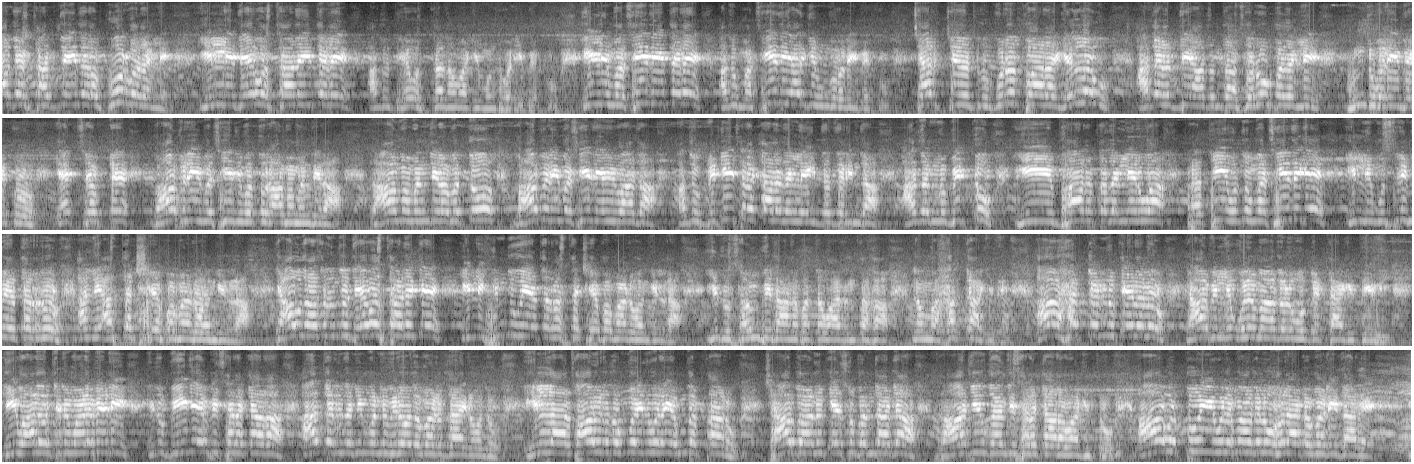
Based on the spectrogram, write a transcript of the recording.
ಆಗಸ್ಟ್ ಹದಿನೈದರ ಪೂರ್ವದಲ್ಲಿ ಇಲ್ಲಿ ದೇವಸ್ಥಾನ ಇದ್ದರೆ ಅದು ದೇವಸ್ಥಾನವಾಗಿ ಮುಂದುವರಿಬೇಕು. ಇಲ್ಲಿ ಮಸೀದಿ ಇದ್ದರೆ ಅದು ಮಸೀದಿಯಾಗಿ ಮುಂದುವರಿಬೇಕು. ಚರ್ಚ್, ಗುರುದ್ವಾರ ಎಲ್ಲವೂ ಅದರದ್ದೇ ಆದಂತಹ ಸ್ವರೂಪದಲ್ಲಿ ಮುಂದುವರಿಬೇಕು. ಎಕ್ಸೆಪ್ಟ್ ಬಾಬರಿ ಮಸೀದಿ ಮತ್ತು ರಾಮ ಮಂದಿರ. ರಾಮ ಮಂದಿರ ಮತ್ತು ಬಾಬರಿ ಮಸೀದಿಯ ವಿವಾದ. ಅದು ಬ್ರಿಟಿಷರ ಕಾಲದಲ್ಲೇ ಇದ್ದದ್ದರಿಂದ ಅದನ್ನು ಬಿಟ್ಟು ಈ ಭಾರತದಲ್ಲಿರುವ ಪ್ರತಿಯೊಂದು ಮಸೀದಿಗೆ ಇಲ್ಲಿ ಮುಸ್ಲಿಮೇತರರು ಅಲ್ಲಿ ಹಸ್ತಕ್ಷೇಪ ಮಾಡುವಂಗಿಲ್ಲ. ಯಾವುದಾದ್ರೊಂದು ದೇವಸ್ಥಾನಕ್ಕೆ ಇಲ್ಲಿ ಹಿಂದೂಯೇತರ ಹಸ್ತಕ್ಷೇಪ ಮಾಡುವಂಗಿಲ್ಲ. ಇದು ಸಂವಿಧಾನಬದ್ಧವಾದಂತಹ ನಮ್ಮ ಹಕ್ಕಾಗಿದೆ. ಆ ಹಕ್ಕನ್ನು ಕೇಳಲು ನಾವಿಲ್ಲಿ ಉಳಿಮಾಗಲು ಒಗ್ಗಟ್ಟಾಗಿದ್ದೇವೆ. ನೀವು ಆಲೋಚನೆ ಮಾಡಬೇಡಿ, ಇದು ಬಿಜೆಪಿ ಸರ್ಕಾರ. ಆದ್ದರಿಂದ ನಿಮ್ಮನ್ನು ವಿರೋಧ ಮಾಡುತ್ತಾ ಇರೋದು ಇಲ್ಲ, ಸಾವಿರದ ಒಂಬೈನೂರ ಎಂಬತ್ತಾರು ಶಾಬಾನು ಕೇಸು ಬಂದಾಗ ರಾಜೀವ್ ಗಾಂಧಿ ಸರ್ಕಾರವಾಗಿತ್ತು. ಆವತ್ತು ಈ ಉಳಿಮಾಗಲು ಹೋರಾಟ ಮಾಡಿದ್ದಾರೆ.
